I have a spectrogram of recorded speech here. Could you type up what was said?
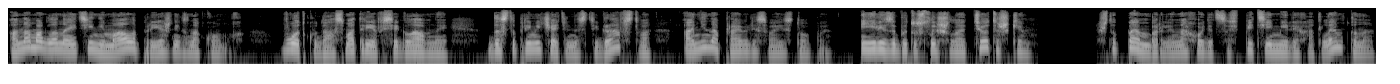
она могла найти немало прежних знакомых. Вот куда, осмотрев все главные достопримечательности графства, они направили свои стопы. И Элизабет услышала от тетушки, что Пемберли находится в пяти милях от Лэмптона,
